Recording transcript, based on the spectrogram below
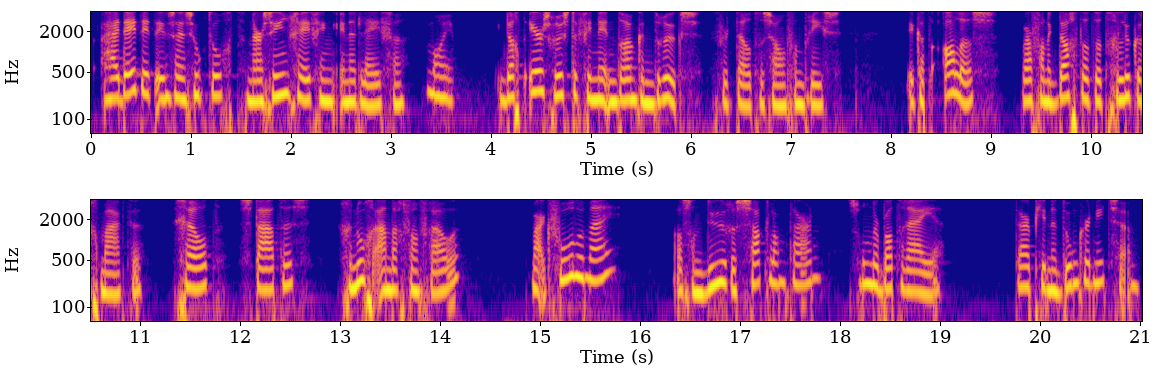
Hij deed dit in zijn zoektocht naar zingeving in het leven. Mooi. Ik dacht eerst rust te vinden in drank en drugs, vertelt de zoon van Dries. Ik had alles waarvan ik dacht dat het gelukkig maakte: geld, status, genoeg aandacht van vrouwen. Maar ik voelde mij als een dure zaklantaarn zonder batterijen. Daar heb je in het donker niets aan.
